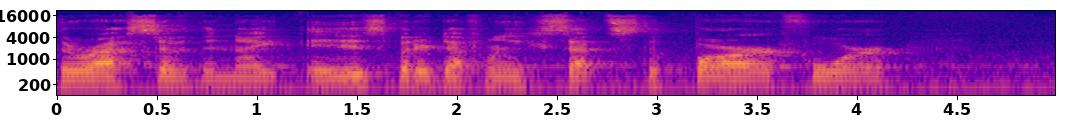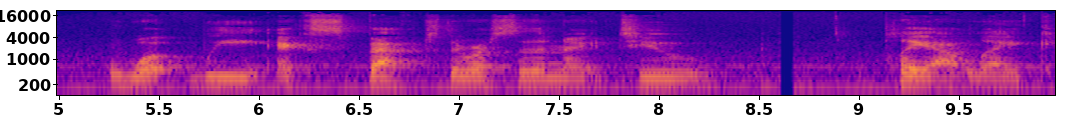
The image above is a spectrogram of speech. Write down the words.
the rest of the night is, but it definitely sets the bar for what we expect the rest of the night to play out like.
